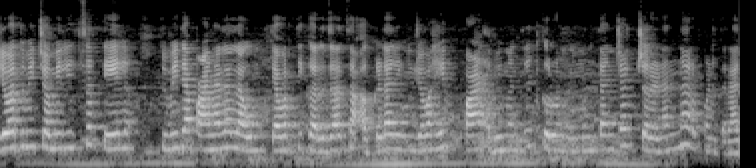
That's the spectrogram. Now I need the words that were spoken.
जेव्हा तुम्ही चमेलीचं तेल तुम्ही त्या पानाला लावून त्यावरती कर्जाचा आकडा लिहून जेव्हा हे पान अभिमंत्रित करून हनुमंतांच्या चरणांना अर्पण कराल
